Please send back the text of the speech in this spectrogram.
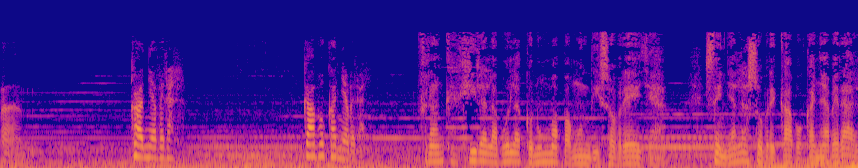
Em, Cañaveral. Cabo Cañaveral. Frank gira la bola con un mapamundi sobre ella. Señala sobre Cabo Cañaveral.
